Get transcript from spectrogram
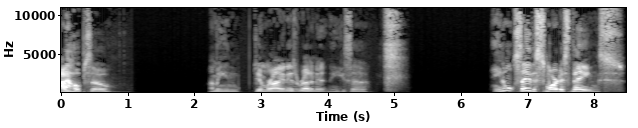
I hope so. I mean, Jim Ryan is running it. and He's uh he don't say the smartest things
